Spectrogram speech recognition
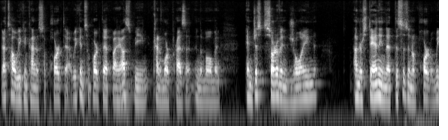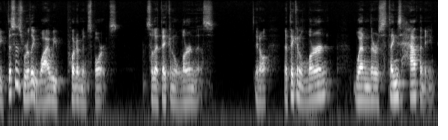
that's how we can kind of support that. We can support that by us being kind of more present in the moment and just sort of enjoying understanding that this is an important week. This is really why we put them in sports so that they can learn this you know? That they can learn when there's things happening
